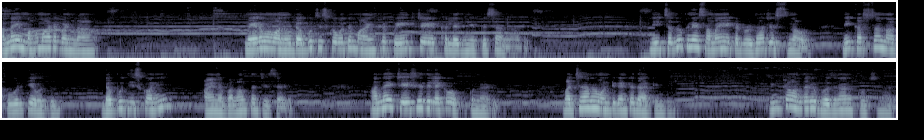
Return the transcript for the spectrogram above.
అన్నయ్య మొహమాట పడిన మేనమ్మను డబ్బు తీసుకోకపోతే మా ఇంట్లో పెయింట్ చేయక్కర్లేదని చెప్పేసి అన్నాడు. నీ చదువుకునే సమయం ఇక్కడ వృధా చేస్తున్నావు. నీ కష్టం నాకు ఊరికే వద్దు. డబ్బు తీసుకొని ఆయన బలవంతం చేశాడు. అన్నయ్య చేసేది లేక ఒప్పుకున్నాడు. మధ్యాహ్నం ఒంటి గంట దాటింది. ఇంట్లో అందరూ భోజనానికి కూర్చున్నారు.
